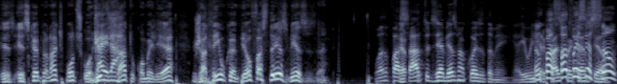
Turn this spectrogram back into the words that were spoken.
esse, esse campeonato de pontos corridos, Cairá. chato como ele é, já tem um campeão faz três meses, né? O ano passado tu dizia a mesma coisa também. Aí o Inter Ano quase passado foi campeão. exceção.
